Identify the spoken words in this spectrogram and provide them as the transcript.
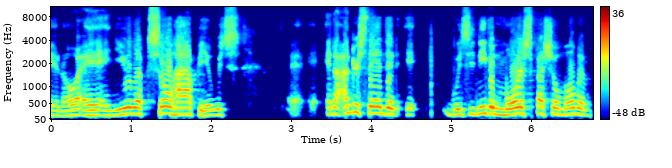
you know, and, and you looked so happy. It was and I understand that it was an even more special moment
